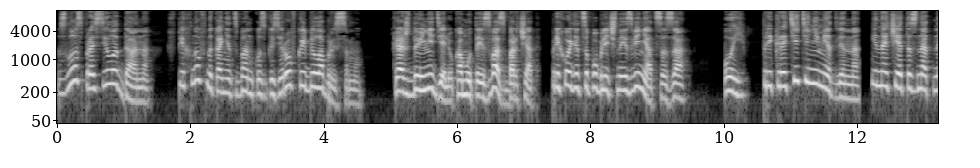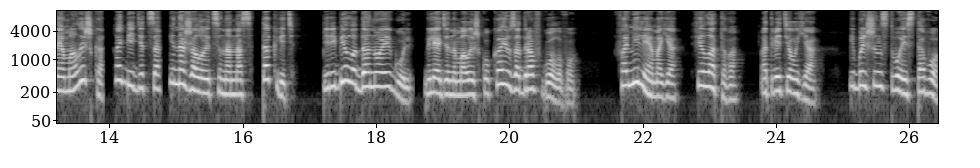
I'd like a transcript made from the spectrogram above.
Зло спросила Дана, впихнув, наконец, банку с газировкой белобрысому. «Каждую неделю кому-то из вас, борчат, приходится публично извиняться за...» «Ой, прекратите немедленно, иначе эта знатная малышка обидится и нажалуется на нас, так ведь?» Перебила Дану Айгуль, глядя на малышку Каю, задрав голову. «Фамилия моя Филатова», – ответил я. «И большинство из того,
